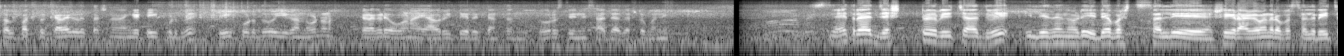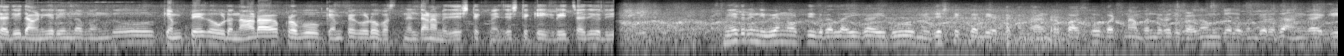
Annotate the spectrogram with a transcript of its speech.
ಸ್ವಲ್ಪ ಹೊತ್ತು ಕೆಳಗಿಳಿದ ತಕ್ಷಣ ನನಗೆ ಟೀ ಕುಡಿದ್ವಿ. ಟೀ ಕುಡಿದು ಈಗ ನೋಡೋಣ, ಕೆಳಗಡೆ ಹೋಗೋಣ ಯಾವ ರೀತಿ ಇರುತ್ತೆ ಅಂತ ತೋರಿಸ್ತೀನಿ. ಸಾಧ್ಯ ಆದಷ್ಟು ಬನ್ನಿ. ಸ್ನೇಹಿತರೆ ಜಸ್ಟ್ ರೀಚ್ ಆದ್ವಿ. ಇಲ್ಲಿದೆ ನೋಡಿ ಇದೇ ಬಸ್ಸಲ್ಲಿ ಶ್ರೀ ರಾಘವೇಂದ್ರ ಬಸ್ಸಲ್ಲಿ ರೀಚ್ ಆದ್ವಿ. ದಾವಣಗೆರೆಯಿಂದ ಬಂದು ಕೆಂಪೇಗೌಡ ನಾಡ ಪ್ರಭು ಕೆಂಪೇಗೌಡ ಬಸ್ ನಿಲ್ದಾಣ ಮೆಜೆಸ್ಟಿಕ್ ಮೆಜೆಸ್ಟಿಕ್ ಈಗ ರೀಚ್ ಆದ್ವಿ. ಸ್ನೇಹಿತರೆ, ನೀವೇನು ನೋಡ್ತಿದ್ರಲ್ಲ, ಈಗ ಇದು ಮೆಜೆಸ್ಟಿಕ್ಕಲ್ಲಿ ಇರ್ತಕ್ಕಂಥ ಅಂಡರ್ ಪಾಸು ಬಟ್ ನಾವು ಬಂದಿರೋದು ಬೆಳಗಾವಿ ಮುಂಜಾನೆ ಬಂದಿರೋದು. ಹಂಗಾಗಿ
